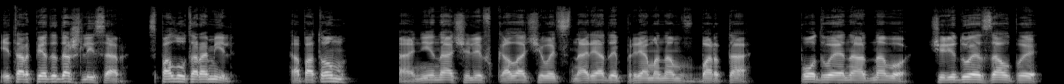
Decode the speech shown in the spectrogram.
И торпеды дошли, сэр, с полутора миль. А потом они начали вколачивать снаряды прямо нам в борта, подвое на одного, чередуя залпы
